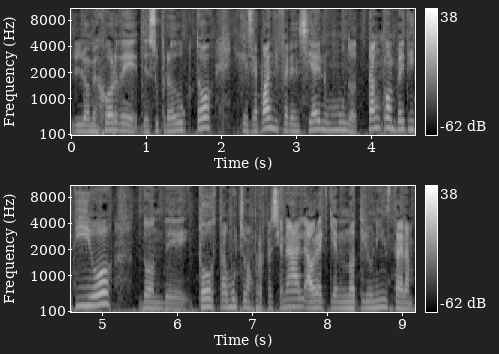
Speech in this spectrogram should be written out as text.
lo mejor de, de su producto y que se puedan diferenciar en un mundo tan competitivo donde todo está mucho más profesional. Ahora quien no tiene un Instagram,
